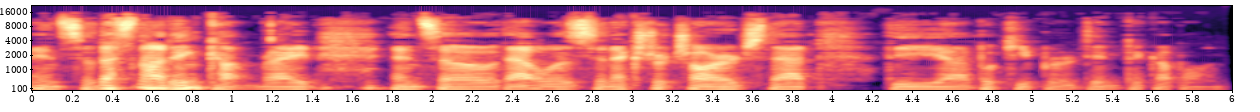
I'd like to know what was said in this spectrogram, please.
And so that's not income, right? And so that was an extra charge that the uh, bookkeeper didn't pick up on.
